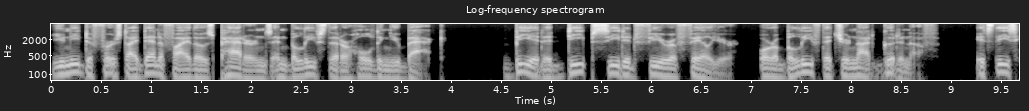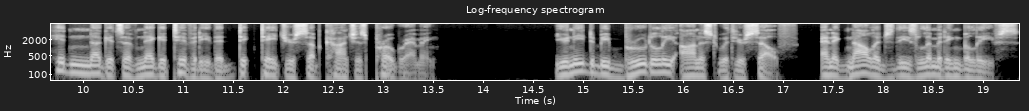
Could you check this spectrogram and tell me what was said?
you need to first identify those patterns and beliefs that are holding you back. Be it a deep-seated fear of failure or a belief that you're not good enough. It's these hidden nuggets of negativity that dictate your subconscious programming. You need to be brutally honest with yourself and acknowledge these limiting beliefs.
